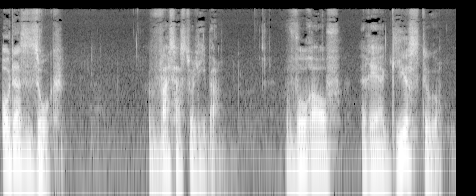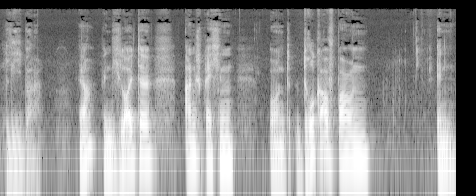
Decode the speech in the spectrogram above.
oder Sog? Was hast du lieber? Worauf reagierst du lieber? Ja, wenn dich Leute ansprechen und Druck aufbauen in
